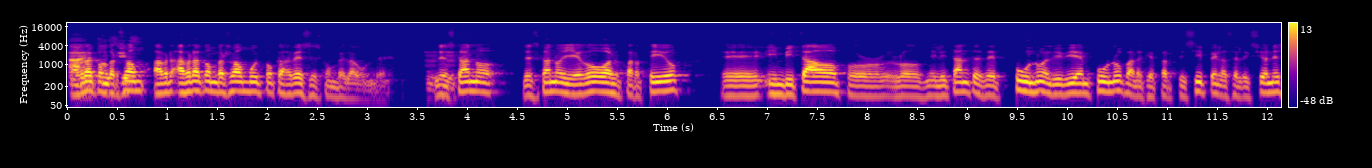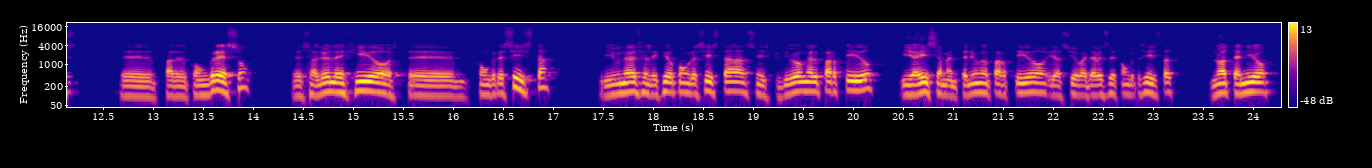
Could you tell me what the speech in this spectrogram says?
Ah, habrá, conversado, habrá, conversado muy pocas veces con Belaunde. Lescano, llegó al partido eh, invitado por los militantes de Puno, él vivía en Puno, para que participe en las elecciones eh, para el Congreso. Eh, salió elegido este, congresista y una vez elegido congresista se inscribió en el partido y ahí se mantenió en el partido y ha sido varias veces congresista. No ha tenido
